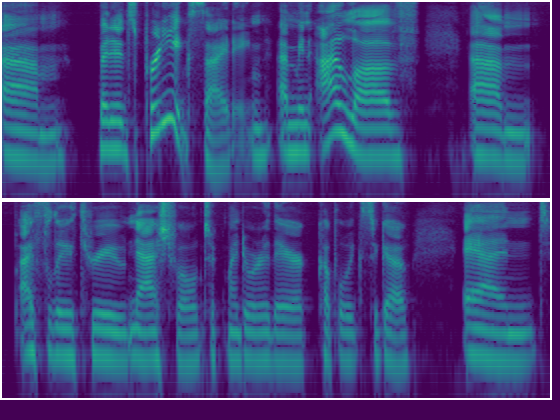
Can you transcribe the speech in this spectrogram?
um, but it's pretty exciting. I mean, I love. Um, I flew through Nashville, took my daughter there a couple weeks ago, and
